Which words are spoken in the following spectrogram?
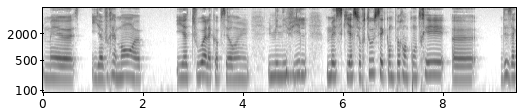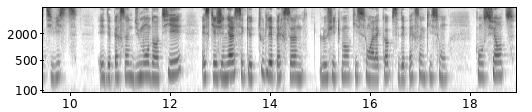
Mais il y a vraiment il y a tout à la COP. C'est vraiment une, une mini ville mais ce qu'il y a surtout c'est qu'on peut rencontrer des activistes et des personnes du monde entier. Et ce qui est génial c'est que toutes les personnes logiquement, qui sont à la COP, c'est des personnes qui sont consciente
